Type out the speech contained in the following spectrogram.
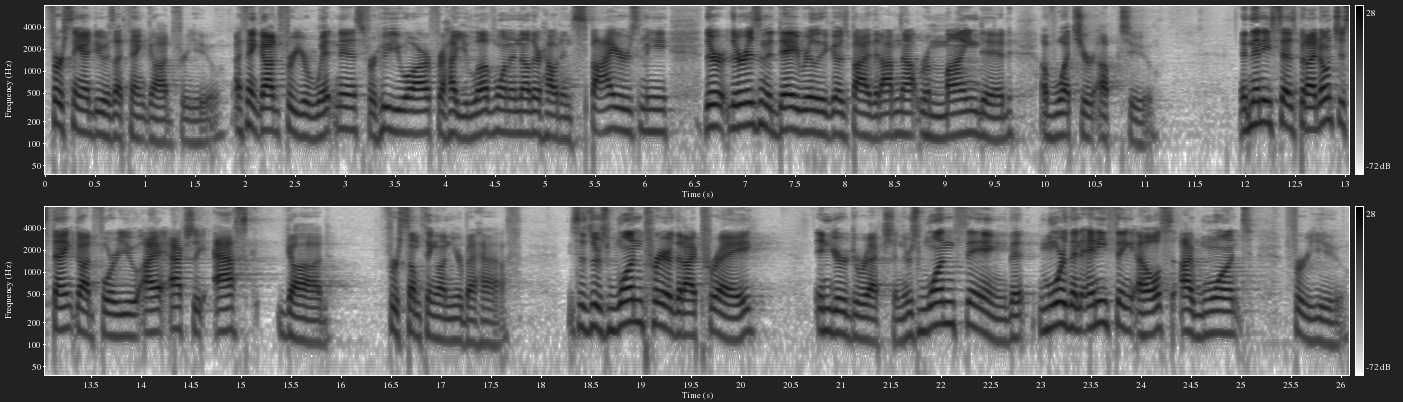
first thing I do is I thank God for you. I thank God for your witness, for who you are, for how you love one another, how it inspires me. There, there isn't a day really that goes by that I'm not reminded of what you're up to. And then he says, But I don't just thank God for you, I actually ask God for something on your behalf. He says, There's one prayer that I pray in your direction. There's one thing that more than anything else I want for you.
